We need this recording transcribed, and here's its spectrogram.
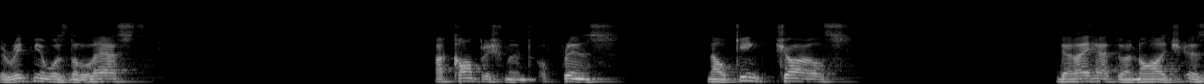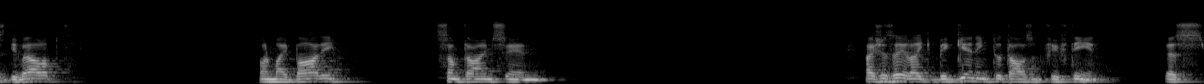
Arrhythmia was the last accomplishment of Prince, now King Charles, that I had to acknowledge as developed on my body, sometimes in, I should say, like beginning 2015, as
